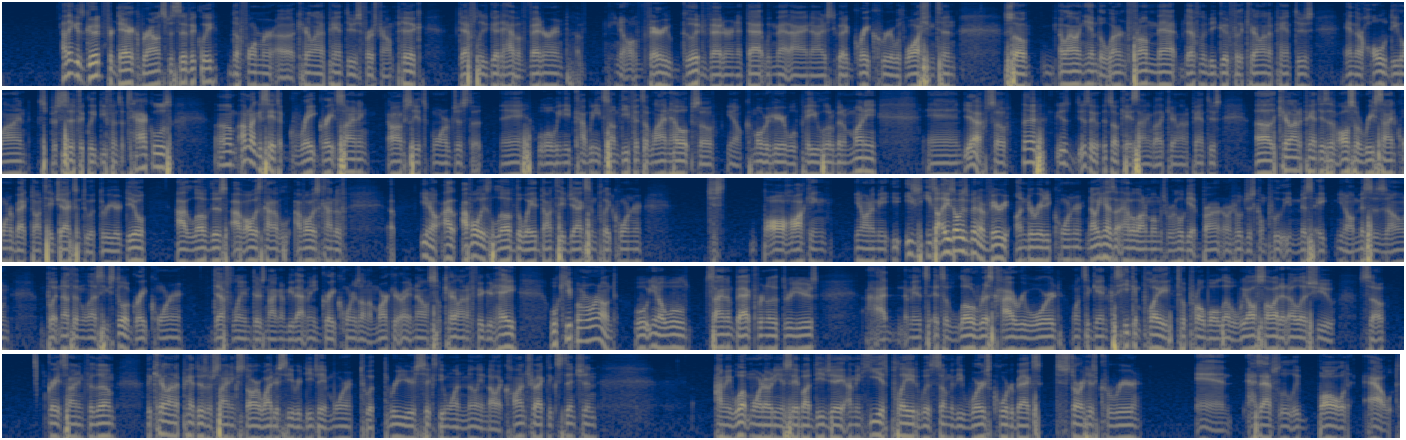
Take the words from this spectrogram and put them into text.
I think it's good for Derrick Brown specifically, the former uh, Carolina Panthers first-round pick. Definitely good to have a veteran, a you know, a very good veteran at that with Matt Ioannidis, who had a great career with Washington. So allowing him to learn from Matt definitely be good for the Carolina Panthers and their whole D line, specifically defensive tackles. Um, I'm not gonna say it's a great, great signing. Obviously, it's more of just a eh. Well, we need we need some defensive line help, so you know, come over here. We'll pay you a little bit of money, and yeah, so eh, it's, it's, a, it's okay signing by the Carolina Panthers. Uh, the Carolina Panthers have also re-signed cornerback Donte Jackson to a three-year deal. I love this. I've always kind of, I've always kind of, uh, you know, I, I've always loved the way Donte Jackson played corner, just ball hawking. You know what I mean? He's he's he's always been a very underrated corner. Now he hasn't had a lot of moments where he'll get burnt or he'll just completely miss a you know miss a zone, but nothing less. He's still a great corner. Definitely, there's not going to be that many great corners on the market right now. So Carolina figured, hey, we'll keep him around. We'll you know we'll sign him back for another three years. I, I mean, it's it's a low risk, high reward once again because he can play to a Pro Bowl level. We all saw it at LSU, so great signing for them. The Carolina Panthers are signing star wide receiver DJ Moore to a three-year, $61 million contract extension. I mean, what more do to say about DJ? I mean, he has played with some of the worst quarterbacks to start his career and has absolutely balled out.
